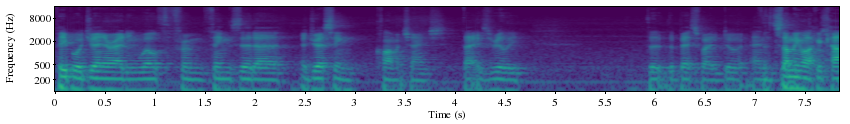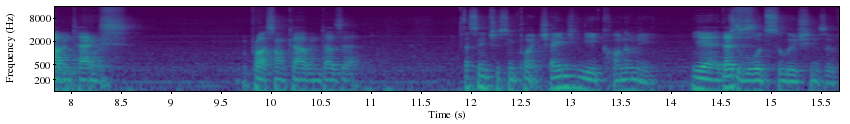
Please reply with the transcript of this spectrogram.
people are generating wealth from things that are addressing climate change. That is really the the best way to do it. And That's something a- like a carbon tax, tax, price on carbon, does that. That's an interesting point. Changing the economy Yeah, that's towards solutions of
